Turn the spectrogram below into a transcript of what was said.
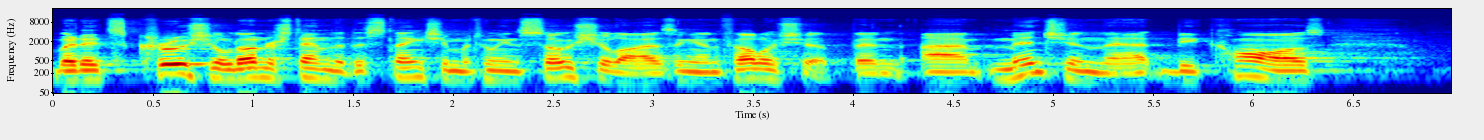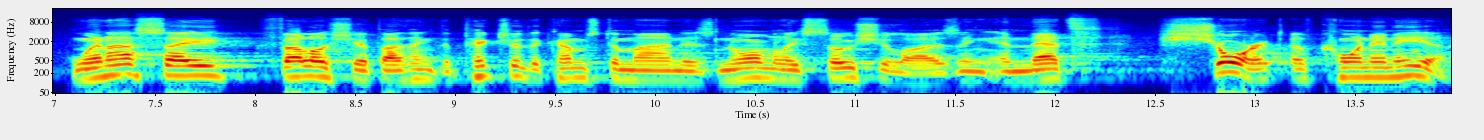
But it's crucial to understand the distinction between socializing and fellowship. And I mention that because when I say fellowship, I think the picture that comes to mind is normally socializing, and that's short of koinonia.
